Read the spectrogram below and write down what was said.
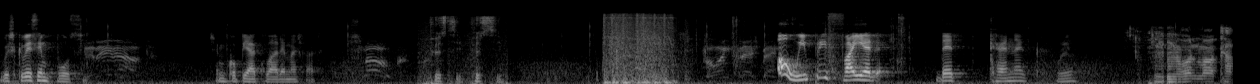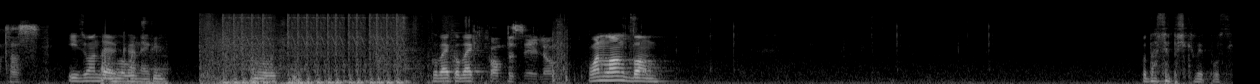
Vou escrever sem pulso. Deixa-me copiar, claro, é mais fácil. Pussy, pussy. Oh, we pre-fired that Kanak. Real? Mm, One more cutters. He's one there, Kanak. I'm low HP. Go back, go back. Bomb is A long. One long bomb. Sempre a escrever pussy.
